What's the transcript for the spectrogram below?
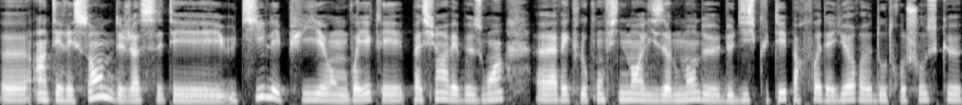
intéressante. Déjà c'était utile et puis on voyait que les patients avaient besoin avec le confinement et l'isolement de, de discuter parfois d'ailleurs d'autres choses que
